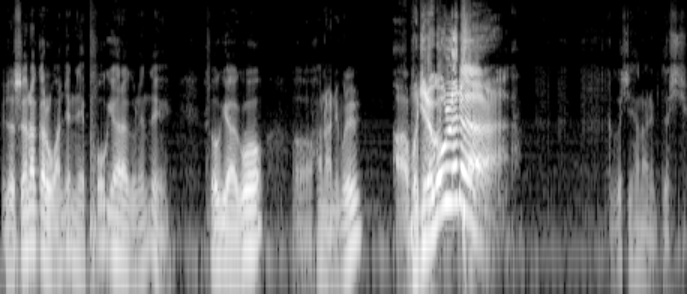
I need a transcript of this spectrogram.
그래서 선악과를 완전히 내 포기하라 그랬는데 포기하고 어, 하나님을 아버지라고 불러라. 그것이 하나님 뜻이죠.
